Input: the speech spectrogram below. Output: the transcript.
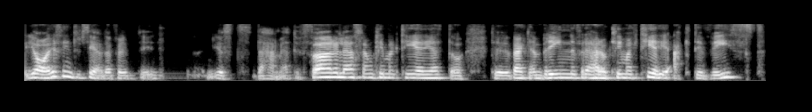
Jag är så intresserad för just det här med att du föreläser om klimakteriet och du verkligen brinner för det här och klimakterieaktivist.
